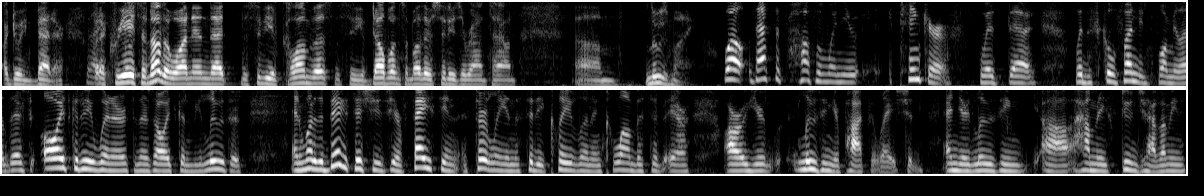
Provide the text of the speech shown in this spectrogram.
are doing better. But it creates another one in that the city of Columbus, the city of Dublin, some other cities around town um, lose money. Well, that's the problem when you tinker with the with the school funding formula. There's always going to be winners and there's always going to be losers. And one of the biggest issues you're facing, certainly in the city of Cleveland and Columbus, are, are you're losing your population and you're losing uh, how many students you have. I mean,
